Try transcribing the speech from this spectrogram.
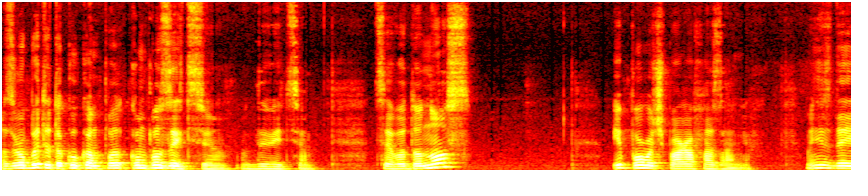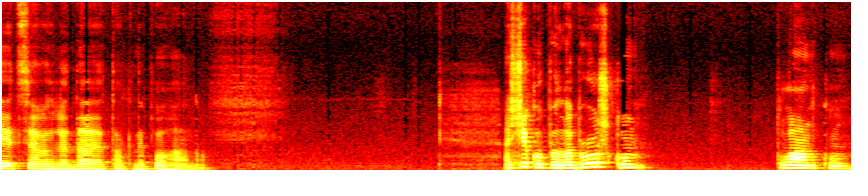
зробити таку композицію. Дивіться, це водонос і поруч пара фазанів. Мені здається, виглядає так непогано. А ще купила брошку, планку.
